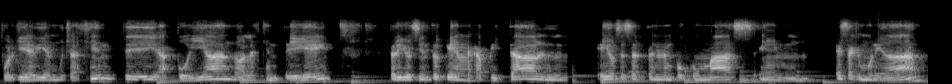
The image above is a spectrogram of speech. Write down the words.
porque había mucha gente apoyando a la gente gay, pero yo siento que en la capital ellos se acercan un poco más en esa comunidad,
